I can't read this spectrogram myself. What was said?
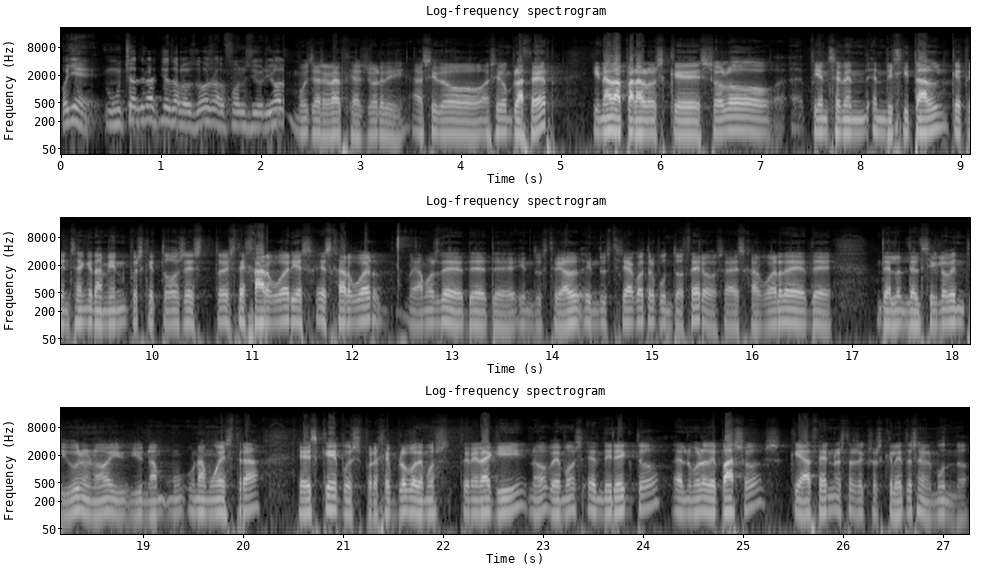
Oye, muchas gracias a los dos, Alfonso y Uriol. Muchas gracias, Jordi. Ha sido, ha sido un placer. Y nada, para los que solo piensen en, digital, que piensen que también pues que todo, esto, este hardware es, es hardware, digamos, de, de, de industrial, industria 4.0, o sea, es hardware de, del, siglo XXI, ¿no? Y, una, una, muestra es que, pues, por ejemplo, podemos tener aquí, ¿no? Vemos en directo el número de pasos que hacen nuestros exoesqueletos en el mundo,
